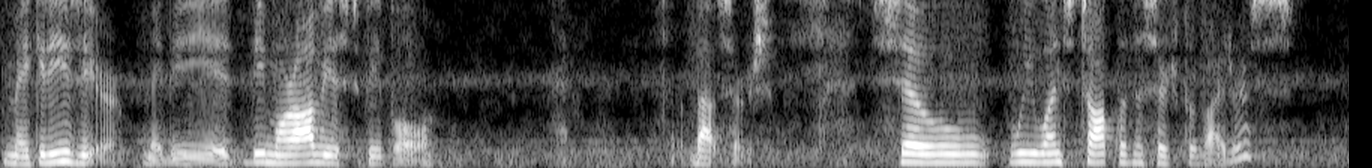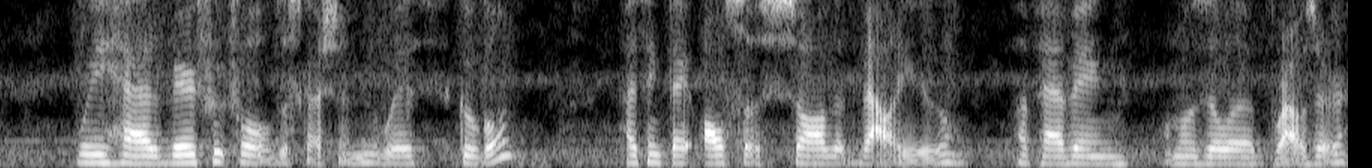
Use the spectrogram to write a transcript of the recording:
Make it easier. Maybe it'd be more obvious to people about search. So we went to talk with the search providers. We had a very fruitful discussion with Google I think they also saw the value of having a Mozilla browser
